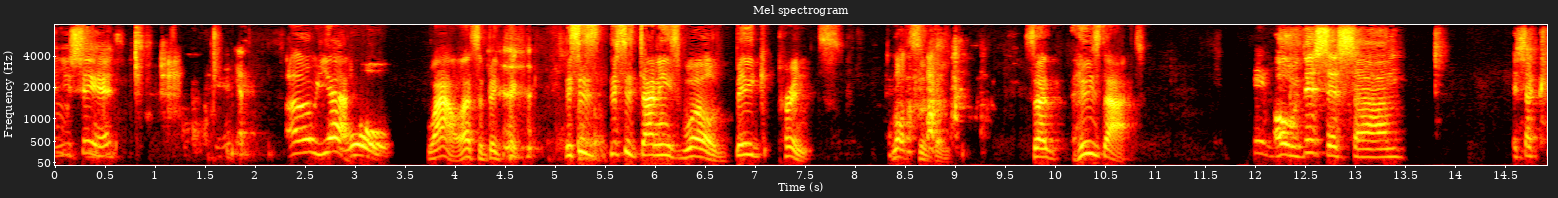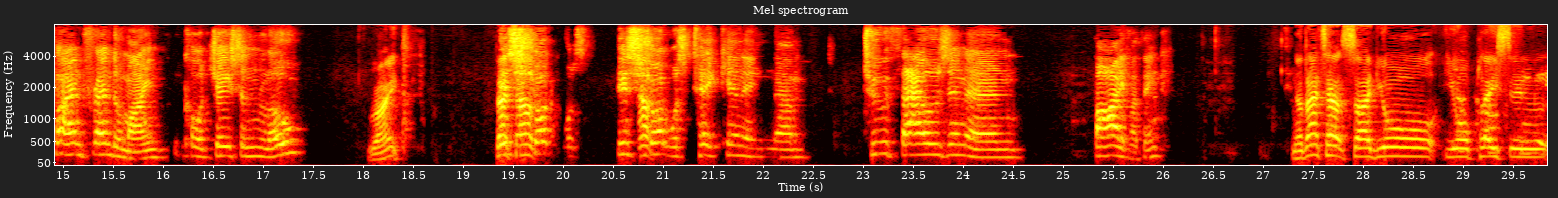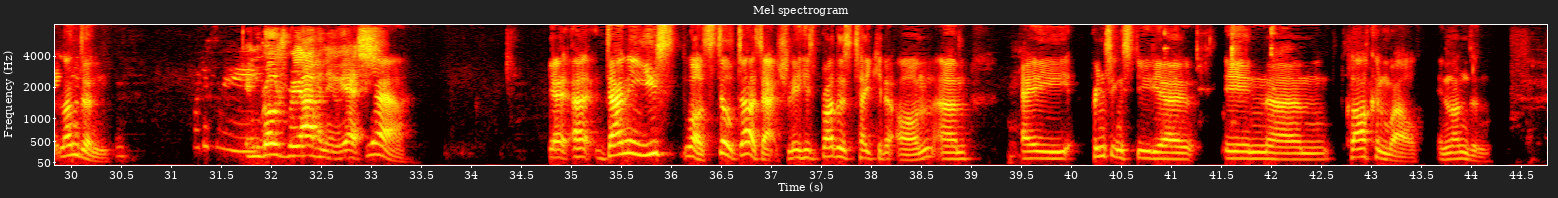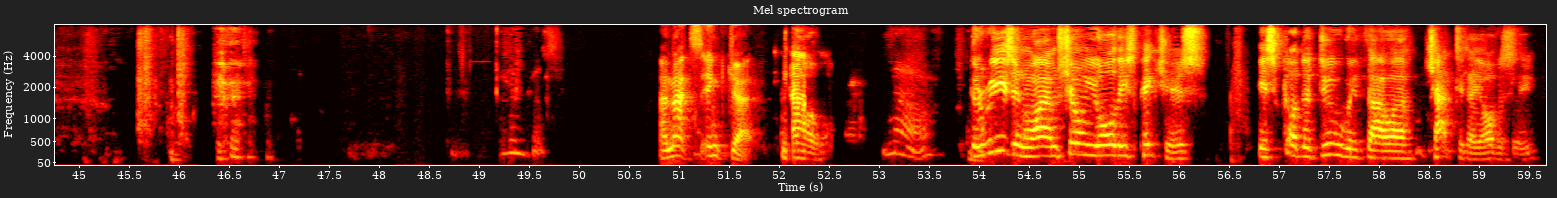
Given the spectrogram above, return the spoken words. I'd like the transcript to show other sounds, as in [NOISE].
Can you see it? Yep. Oh yeah. Whoa. Wow, that's a big picture. this is this is Danny's world. Big prints, lots of them. [LAUGHS] So who's that? Oh, this is um, it's a client friend of mine called Jason Lowe. Right. This out- shot was this out- shot was taken in um, 2005, I think. Now that's outside your your place in London. In Rosebery Avenue, yes. Yeah. Yeah, uh, Danny used well still does actually. His brother's taken it on um, a printing studio in um, Clerkenwell in London. And that's inkjet. Now, No. the reason why I'm showing you all these pictures is got to do with our chat today, obviously.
